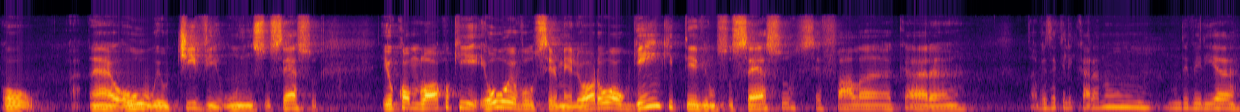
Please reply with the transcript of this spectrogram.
ou, né, ou eu tive um insucesso, eu coloco que ou eu vou ser melhor, ou alguém que teve um sucesso, você fala, cara, talvez aquele cara não, não deveria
